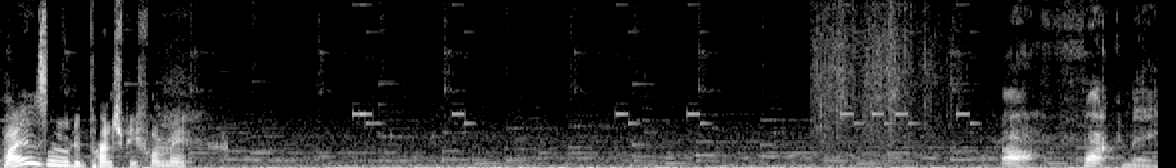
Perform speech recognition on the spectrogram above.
Why does nobody punch before me? Oh, fuck me.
